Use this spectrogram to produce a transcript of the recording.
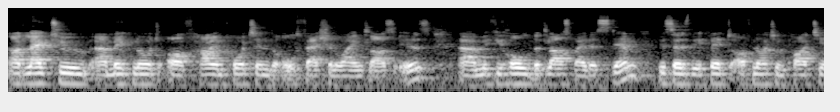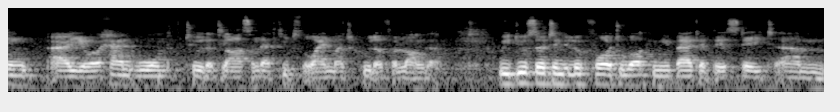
I'd like to uh, make note of how important the old-fashioned wine glass is. Um, if you hold the glass by the stem, this has the effect of not imparting uh, your hand warmth to the glass and that keeps the wine much cooler for longer we do certainly look forward to welcoming you back at the estate um,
